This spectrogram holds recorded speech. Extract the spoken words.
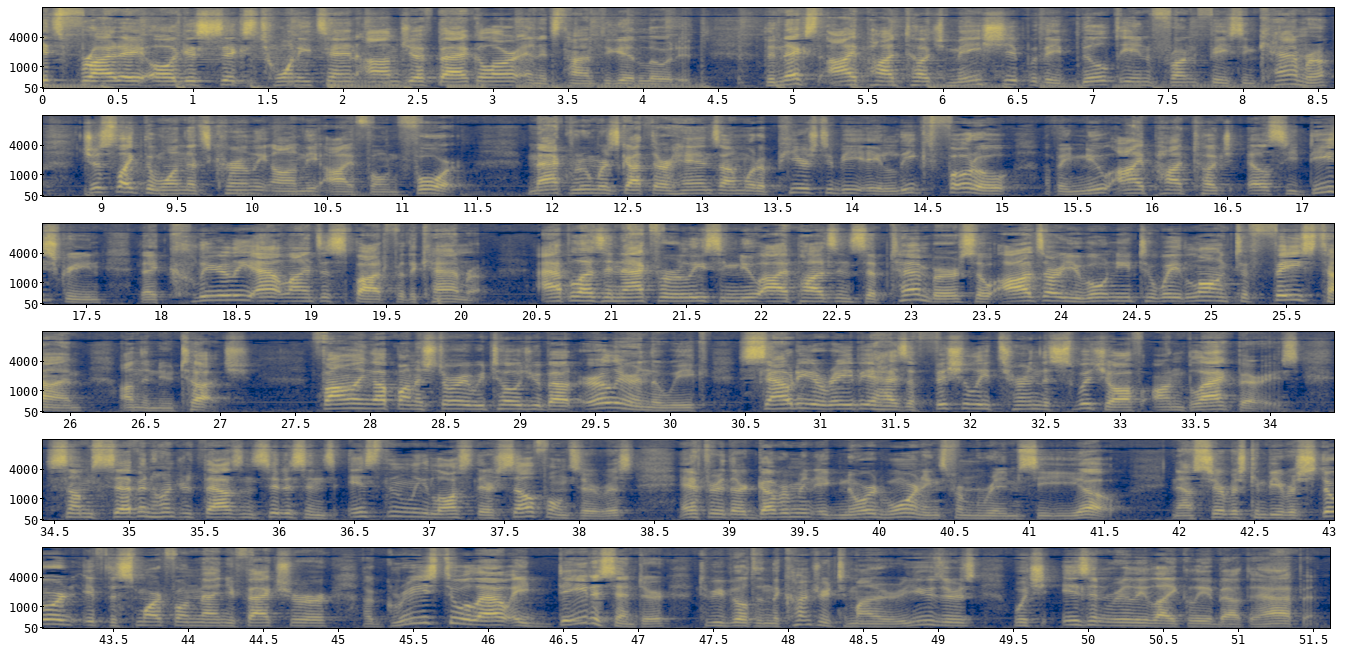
It's Friday, August 6, 2010. I'm Jeff Bakalar, and it's time to get loaded. The next iPod Touch may ship with a built-in front-facing camera, just like the one that's currently on the iPhone 4. MacRumors got their hands on what appears to be a leaked photo of a new iPod Touch LCD screen that clearly outlines a spot for the camera. Apple has a knack for releasing new iPods in September, so odds are you won't need to wait long to FaceTime on the new Touch. Following up on a story we told you about earlier in the week, Saudi Arabia has officially turned the switch off on Blackberries. Some 700,000 citizens instantly lost their cell phone service after their government ignored warnings from RIM CEO. Now, service can be restored if the smartphone manufacturer agrees to allow a data center to be built in the country to monitor users, which isn't really likely about to happen.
